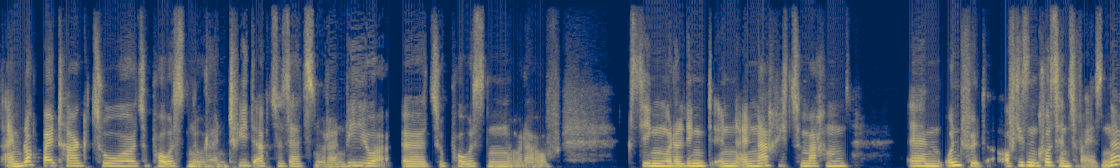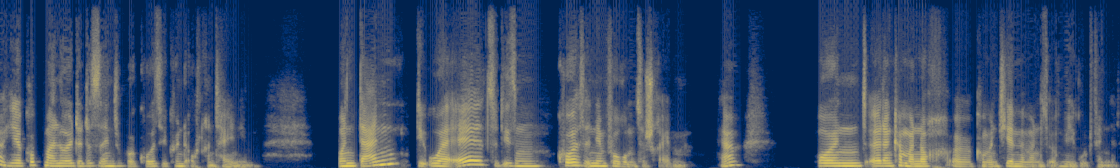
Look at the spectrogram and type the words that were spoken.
einen Blogbeitrag zu, zu posten oder einen Tweet abzusetzen oder ein Video äh, zu posten oder auf Xing oder LinkedIn eine Nachricht zu machen ähm, und für, auf diesen Kurs hinzuweisen. Ne? Hier, guckt mal Leute, das ist ein super Kurs, ihr könnt auch dran teilnehmen. Und dann die URL zu diesem Kurs in dem Forum zu schreiben. Ja? Und äh, dann kann man noch äh, kommentieren, wenn man es irgendwie gut findet.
